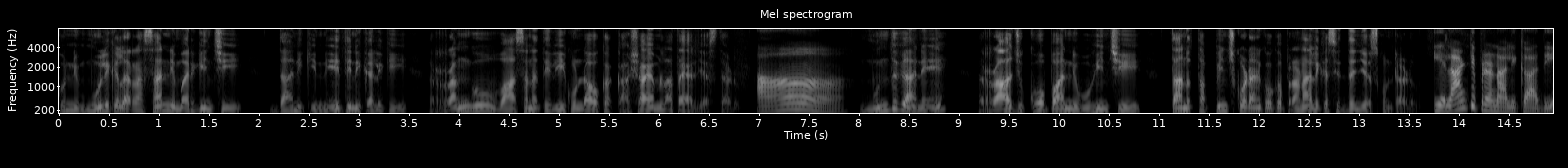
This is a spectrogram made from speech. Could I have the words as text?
కొన్ని మూలికల రసాన్ని మరిగించి దానికి నేతిని కలిగి రంగు వాసన తెలియకుండా ఒక కషాయంలా తయారుచేస్తాడు ఆ! ముందుగానే రాజు కోపాన్ని ఊహించి తాను తప్పించుకోవడానికి ఒక ప్రణాళిక సిద్ధం చేసుకుంటాడు. ఎలాంటి ప్రణాళిక అది?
